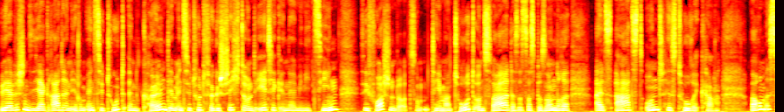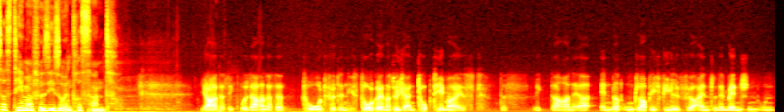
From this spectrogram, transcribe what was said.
Wir erwischen Sie ja gerade in Ihrem Institut in Köln, dem Institut für Geschichte und Ethik in der Medizin. Sie forschen dort zum Thema Tod und zwar, das ist das Besondere, als Arzt und Historiker. Warum ist das Thema für Sie so interessant? Ja, das liegt wohl daran, dass der Tod für den Historiker natürlich ein Top-Thema ist. Das liegt daran, er ändert unglaublich viel für einzelne Menschen und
